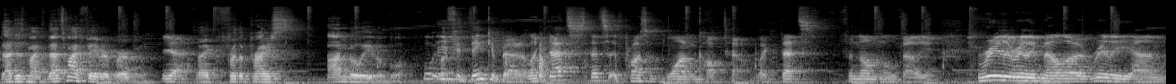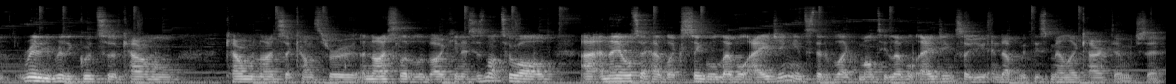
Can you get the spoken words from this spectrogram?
That is my that's my favorite bourbon. Yeah. Like for the price, unbelievable. Well, if you think about it, like that's that's a price of one cocktail. Like that's phenomenal value. Really, really mellow. Really, um, really, really good sort of caramel caramel notes that come through. A nice level of oakiness. It's not too old, uh, and they also have like single level aging instead of like multi level aging. So you end up with this mellow character, which they're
